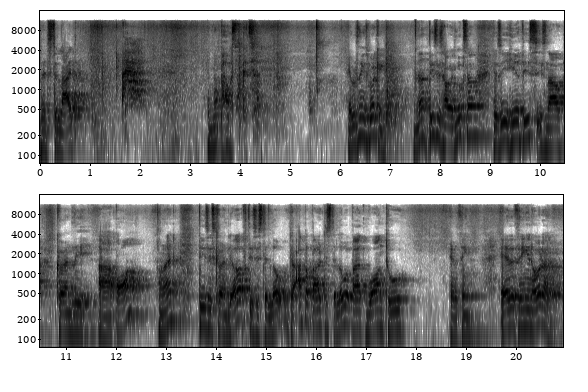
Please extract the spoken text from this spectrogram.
that's the light in my power sockets. Everything is working. Yeah, this is how it looks now. You see here, this is now currently uh, on. All right, this is currently off. This is the low, the upper part this is the lower part. One, two, everything, everything in order.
